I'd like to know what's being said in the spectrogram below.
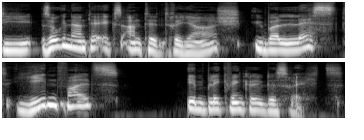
die sogenannte Ex-ante-Triage überlässt jedenfalls im Blickwinkel des Rechts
